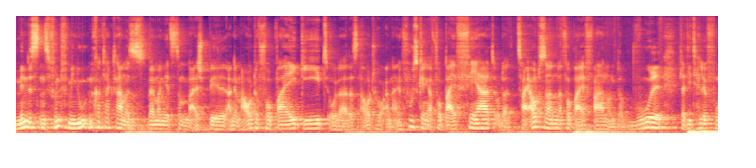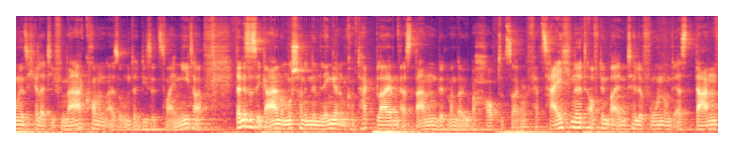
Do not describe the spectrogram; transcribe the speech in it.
mindestens fünf Minuten Kontakt haben. Also wenn man jetzt zum Beispiel an einem Auto vorbeigeht oder das Auto an einem Fußgänger vorbeifährt oder zwei Autos aneinander vorbeifahren und obwohl vielleicht die Telefone sich relativ nah kommen, also unter diese zwei Meter, dann ist es egal, man muss schon in einem längeren Kontakt bleiben. Erst dann wird man da überhaupt sozusagen verzeichnet auf den beiden Telefonen und erst dann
